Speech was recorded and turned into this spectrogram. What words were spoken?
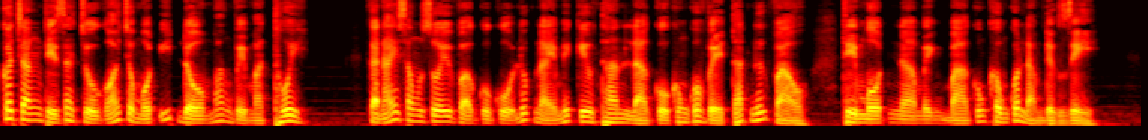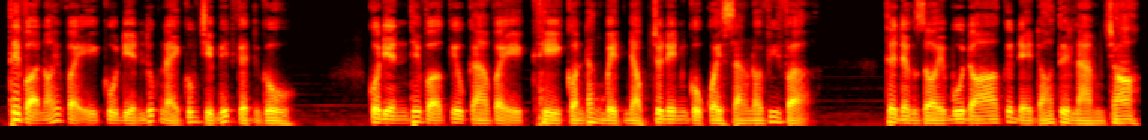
Có chăng thì gia chủ gói cho một ít đồ mang về mà thôi. Cả nái xong xuôi, vợ của cụ lúc này mới kêu than là cụ không có về tát nước vào. Thì một nhà mình bà cũng không có làm được gì. Thế vợ nói vậy, cụ Điền lúc này cũng chỉ biết gật gù. Cụ Điền thấy vợ kêu ca vậy thì còn đang mệt nhọc cho nên cụ quay sang nói với vợ. Thôi được rồi bu đó cứ để đó tôi làm cho.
